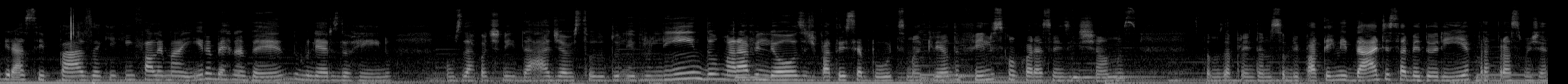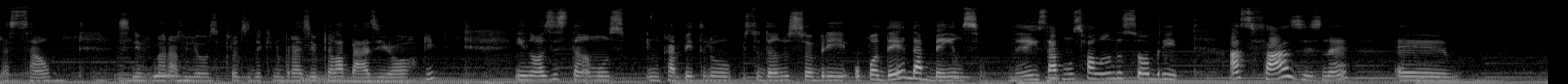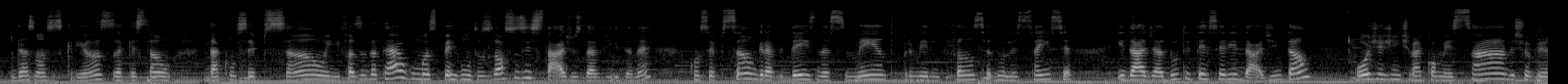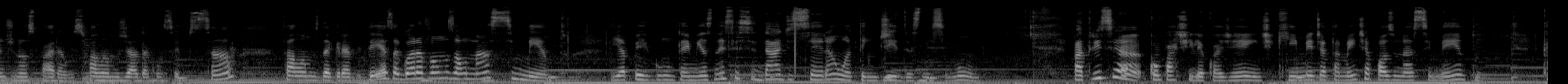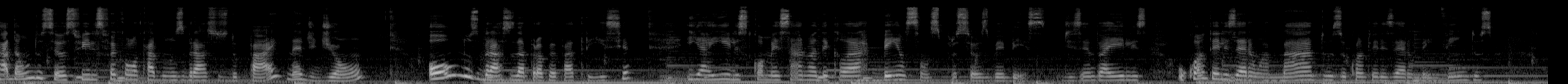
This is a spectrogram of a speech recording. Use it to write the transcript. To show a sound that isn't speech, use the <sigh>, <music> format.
graça e paz. Aqui quem fala é Maíra Bernabé, do Mulheres do Reino. Vamos dar continuidade ao estudo do livro lindo, maravilhoso de Patrícia Butzmann, Criando Filhos com Corações em Chamas. Estamos aprendendo sobre paternidade e sabedoria para a próxima geração. Esse livro maravilhoso, produzido aqui no Brasil pela Base Org. E nós estamos um capítulo estudando sobre o poder da bênção, né? E estávamos falando sobre as fases, né? É, das nossas crianças, a questão da concepção e fazendo até algumas perguntas, os nossos estágios da vida, né? Concepção, gravidez, nascimento, primeira infância, adolescência, idade adulta e terceira idade. Então, hoje a gente vai começar, deixa eu ver onde nós paramos. Falamos já da concepção, falamos da gravidez, agora vamos ao nascimento. E a pergunta é: minhas necessidades serão atendidas nesse mundo? Patrícia compartilha com a gente que imediatamente após o nascimento, cada um dos seus filhos foi colocado nos braços do pai, né, de John, ou nos braços da própria Patrícia, e aí eles começaram a declarar bênçãos para os seus bebês, dizendo a eles o quanto eles eram amados, o quanto eles eram bem-vindos.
